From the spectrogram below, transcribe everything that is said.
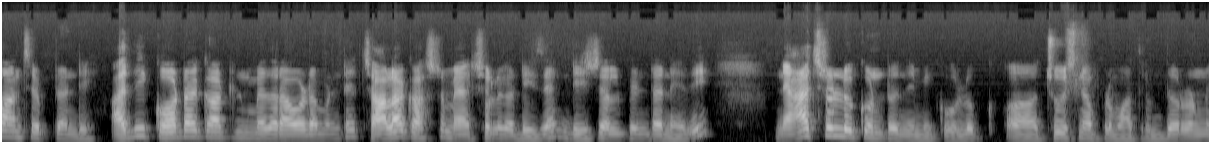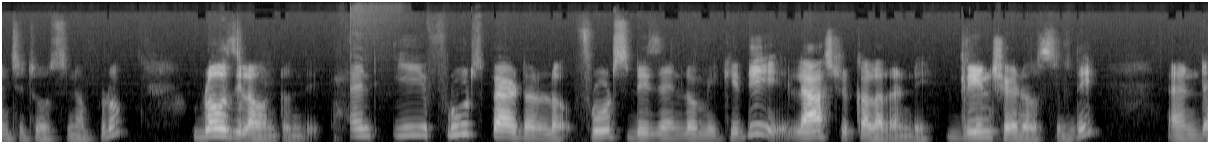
కాన్సెప్ట్ అండి. అది కోటా కాటన్ మీద రావడం అంటే చాలా కష్టం యాక్చువల్గా డిజైన్ డిజిటల్ ప్రింట్ అనేది. న్యాచురల్ లుక్ ఉంటుంది మీకు. లుక్ చూసినప్పుడు మాత్రం దూరం నుంచి చూస్తున్నప్పుడు బ్లౌజ్ ఇలా ఉంటుంది. అండ్ ఈ ఫ్రూట్స్ ప్యాటర్న్లో ఫ్రూట్స్ డిజైన్లో మీకు ఇది లాస్ట్ కలర్ అండి. గ్రీన్ షేడ్ వస్తుంది. అండ్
